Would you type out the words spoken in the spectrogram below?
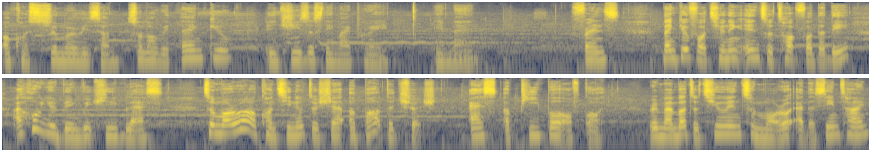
of consumerism. So, Lord, we thank you In Jesus' name I pray. Amen. Friends, thank you for tuning in to Thought for the Day. I hope you've been richly blessed. Tomorrow I'll continue to share about the church as a people of God. Remember to tune in tomorrow at the same time.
